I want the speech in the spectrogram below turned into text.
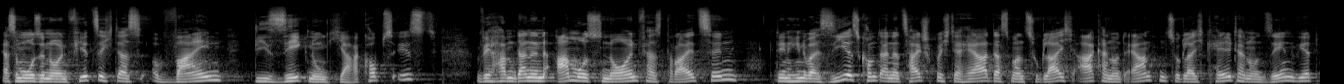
1. Mose 49, dass Wein die Segnung Jakobs ist. Wir haben dann in Amos 9, Vers 13 den Hinweis, siehe, es kommt eine Zeit, spricht der Herr, dass man zugleich ackern und ernten, zugleich keltern und sehen wird,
